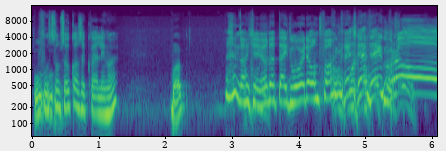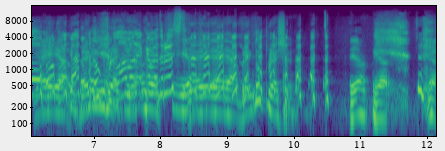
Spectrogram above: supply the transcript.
Hoe, voelt hoe- soms ook als een kwelling hoor. wat? dat je heel de tijd woorden ontvangt. Oh, dat woord- je denkt, bro! Ja, pressure. Laat me lekker met rust. Ja, ja, ja, ook pressure. Ja. Ja. ja.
